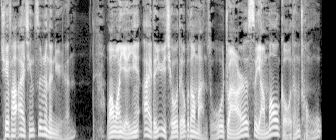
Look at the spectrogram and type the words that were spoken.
缺乏爱情滋润的女人，往往也因爱的欲求得不到满足，转而饲养猫狗等宠物。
